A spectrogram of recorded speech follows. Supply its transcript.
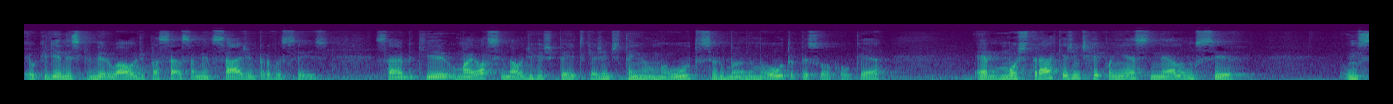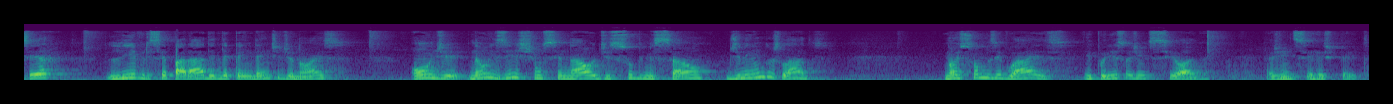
eu queria nesse primeiro áudio passar essa mensagem para vocês, sabe? Que o maior sinal de respeito que a gente tem a uma outro ser humano, uma outra pessoa qualquer, é mostrar que a gente reconhece nela um ser. Um ser livre, separado, independente de nós, onde não existe um sinal de submissão de nenhum dos lados. Nós somos iguais e por isso a gente se olha, a gente se respeita.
